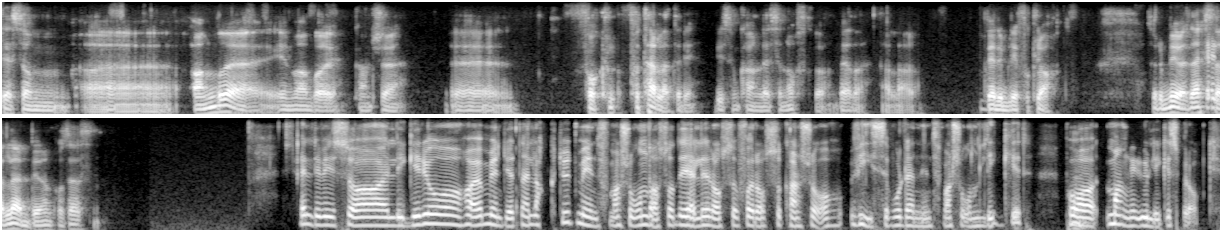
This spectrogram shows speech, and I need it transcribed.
det som eh, andre innvandrere kanskje eh, for, forteller til dem, de som kan lese norsk da, bedre, eller det de blir forklart. Så det blir jo et ekstra ledd i den prosessen. Heldigvis så ligger jo, har jo myndighetene lagt ut mye informasjon, da, så det gjelder også for oss kanskje å vise hvor den informasjonen ligger på Mm. mange ulike språk.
